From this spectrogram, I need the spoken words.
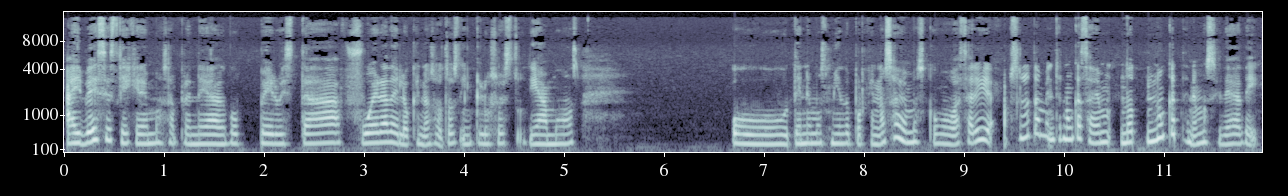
hay veces que queremos aprender algo, pero está fuera de lo que nosotros incluso estudiamos o tenemos miedo porque no sabemos cómo va a salir. Absolutamente nunca sabemos, no, nunca tenemos idea de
